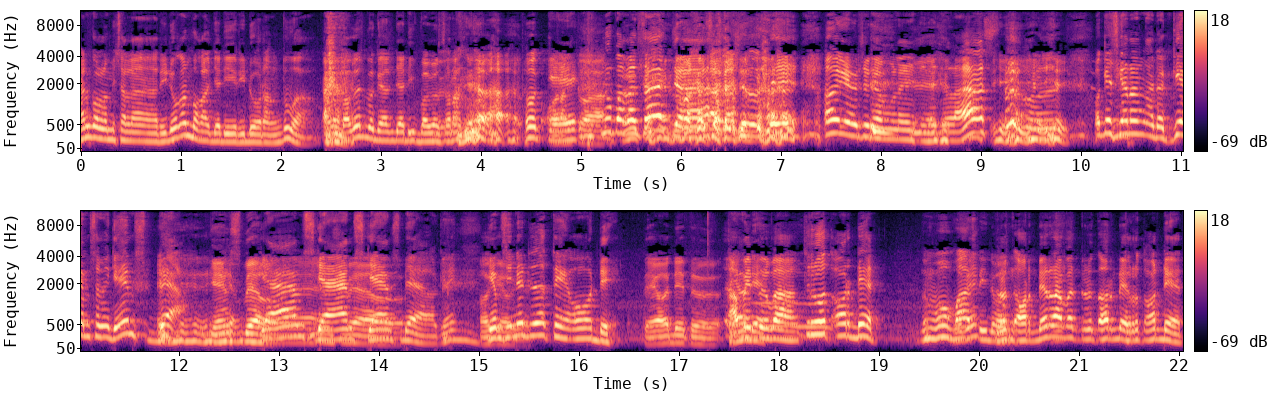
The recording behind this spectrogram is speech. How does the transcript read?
Kan kalau misalnya Ridho kan bakal jadi Ridho orang tua. Kalau Bagas bakal jadi Bagas orang tua. Oke. Orang tua. Lu bakal saja. Oke, sudah mulai jelas. Oke, sekarang ada game sama games bell. games bell Games, games, games bell. Oke. Oke, Games ini adalah TOD. TOD tuh apa itu bang Truth or Dead. mau mati dong truth order apa truth order Truth or dead.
